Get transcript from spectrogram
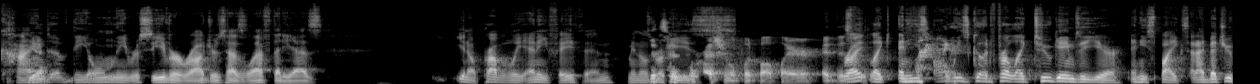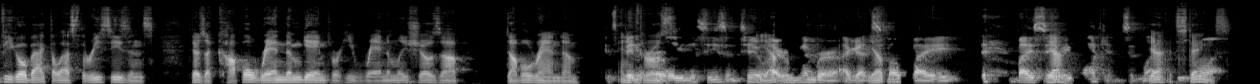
kind of the only receiver Rodgers has left that he has, you know, probably any faith in. I mean, those it's a rookies, professional football player at this right? Like, and he's always good for like two games a year, and he spikes. And I bet you, if you go back the last three seasons, there's a couple random games where he randomly shows up, double random. It's and he been throws- early in the season too. Yep. I remember I got Yep. smoked by by Sammy Watkins. And like, yeah, it stings.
